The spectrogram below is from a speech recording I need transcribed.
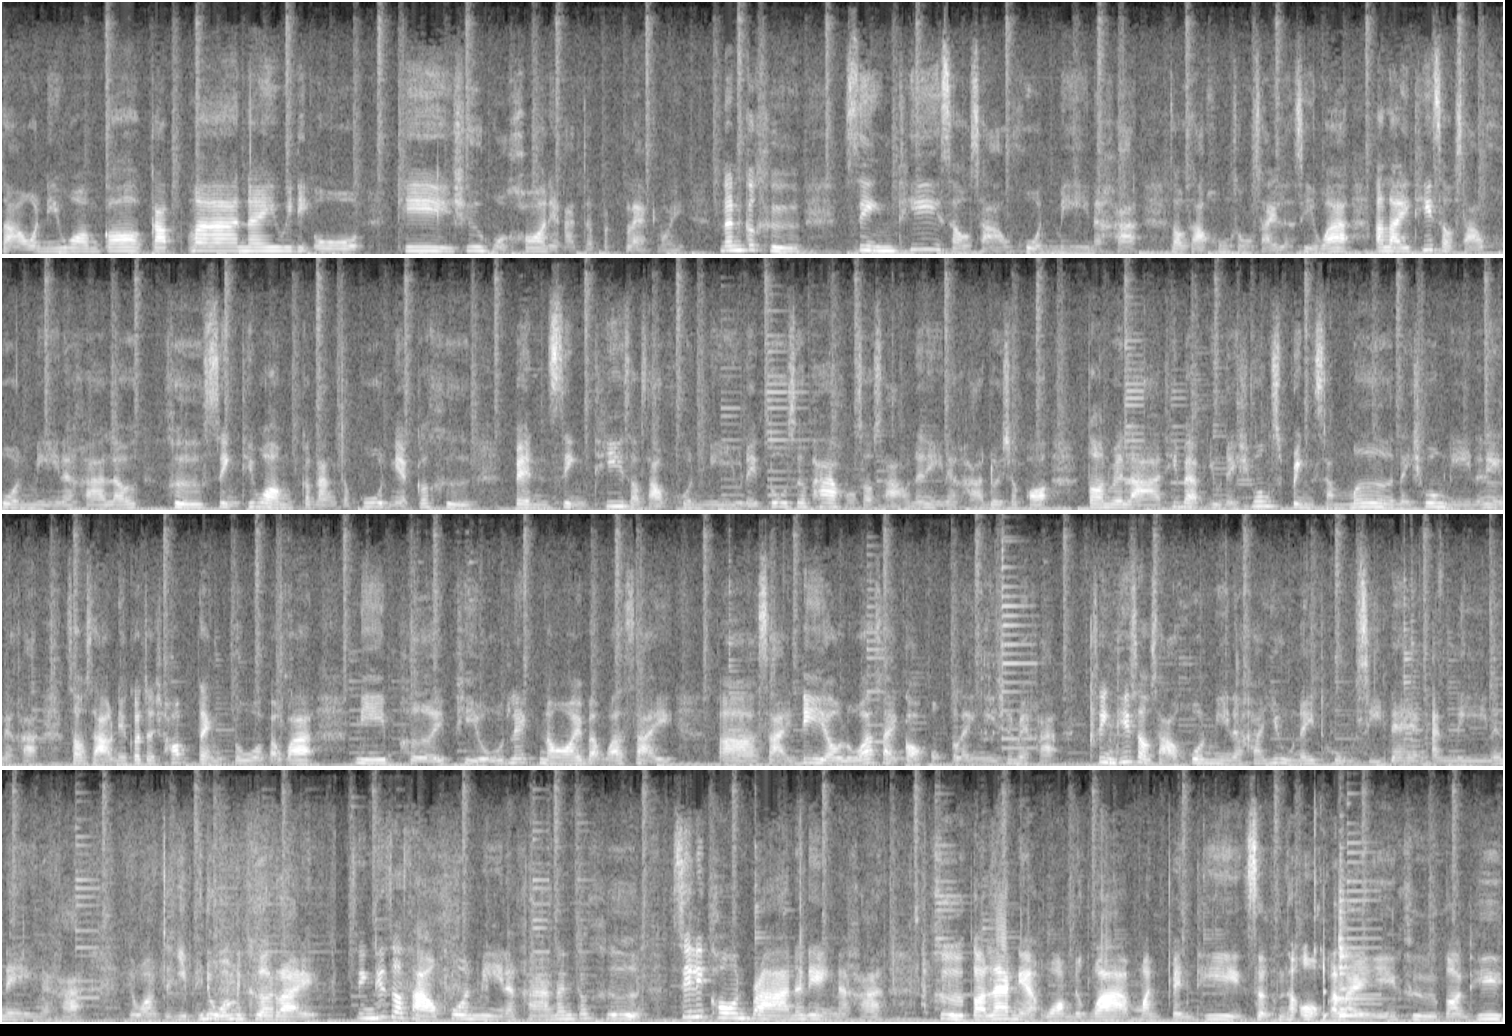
สาวๆ วันนี้วอร์มก็กลับมาในวิดีโอที่ชื่อหัวข้อเนี่ยอาจจะแปลกๆหน่อย นั่นก็คือสิ่งที่สาวๆ ควรมีนะคะ สาวๆ คงสงสัยแล้วสิว่าอะไรที่สาวๆ ควรมีนะคะ แล้วคือสิ่งที่วอร์มกำลังจะพูดเนี่ยก็คือ เป็นสิ่งที่สาวๆควรมีอยู่ในตู้เสื้อผ้าของสาวๆนั่นเองนะคะ โดยเฉพาะตอนเวลาที่แบบอยู่ในช่วง Spring Summer ในช่วงนี้นั่นเองนะคะ สาวๆเนี่ยก็จะชอบแต่งตัวแบบว่ามีเผยผิวเล็กน้อย แบบว่าใส่สายเดี่ยวหรือว่าใส่เกาะอกอะไรอย่างนี้ใช่ไหมคะสิ่งที่สาวๆควรมีนะคะ อยู่ในถุงสีแดงอันนี้นั่นเองนะคะ เดี๋ยววอมจะหยิบให้ดูว่ามันคืออะไร สิ่งที่สาวๆควรมีนะคะ นั่นก็คือซิลิโคนบรานั่นเองนะคะ คือตอนแรกเนี่ยวอร์มนึกว่ามันเป็นที่เสริมหน้าอกอะไรอย่างนี้ คือตอนที่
